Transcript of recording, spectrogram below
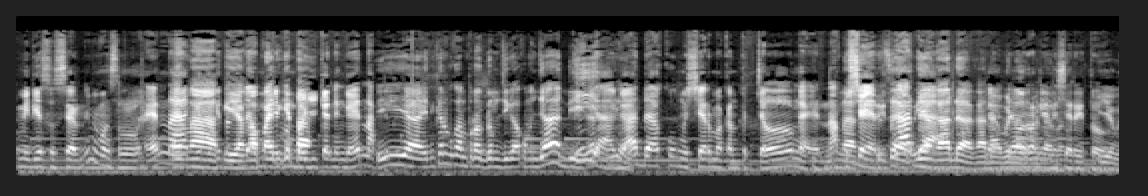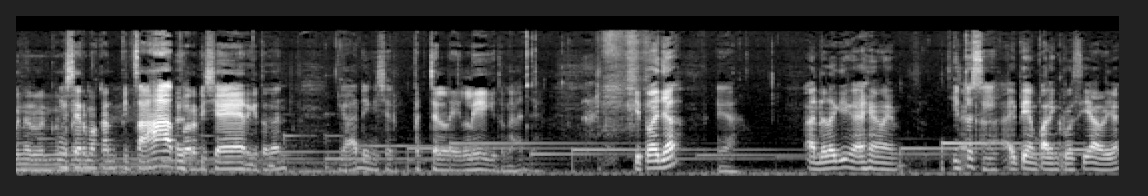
media sosial ini memang selalu enak, Enak, gitu. iya, tidak mungkin kita- membagikan yang gak enak iya ini kan bukan program jika aku menjadi Iya, kan? nggak ada aku nge-share makan pecel nggak enak, Nah, share itu share, ada. iya, nggak ada, nggak ada, Nggak benar, orang yang nge-share itu. Iya, benar, benar, Nge-share makan pizza hut baru di-share gitu kan. Nggak ada yang nge-share pecel lele gitu nggak ada. itu aja Ya, ada lagi nggak yang lain itu sih Ah, itu yang paling krusial ya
